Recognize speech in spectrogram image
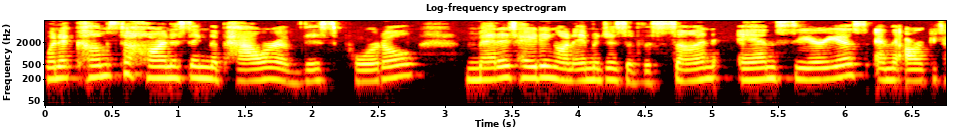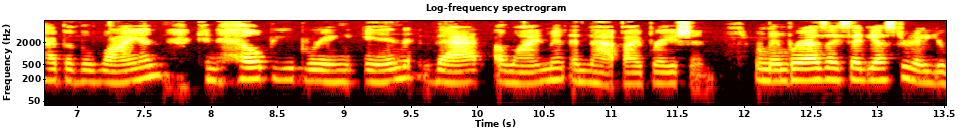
When it comes to harnessing the power of this portal, meditating on images of the sun and Sirius and the archetype of the lion can help you bring in that alignment and that vibration. Remember, as I said yesterday, your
